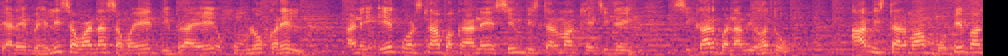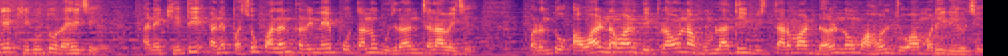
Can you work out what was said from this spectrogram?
ત્યારે વહેલી સવારના સમયે દીપડાએ હુમલો કરેલ અને એક વર્ષના બકરાને સીમ વિસ્તારમાં ખેંચી જઈ શિકાર બનાવ્યો હતો. આ વિસ્તારમાં મોટે ભાગે ખેડૂતો રહે છે. અને ખેતી અને પશુપાલન કરીને પોતાનું ગુજરાન ચલાવે છે. પરંતુ અવારનવાર દીપડાઓના હુમલાથી વિસ્તારમાં ડરનો માહોલ જોવા મળી રહ્યો છે.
